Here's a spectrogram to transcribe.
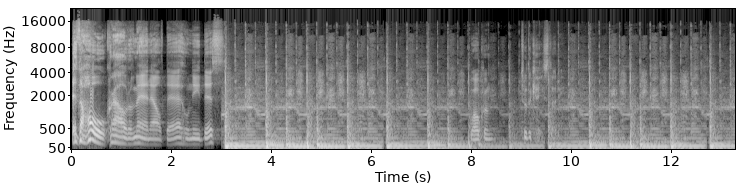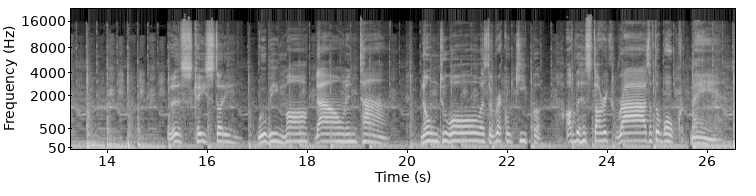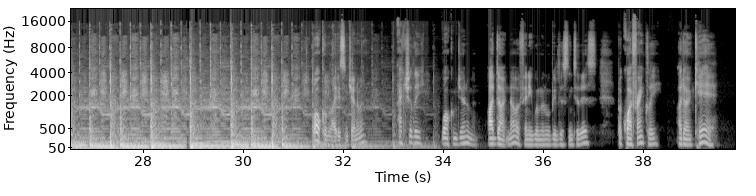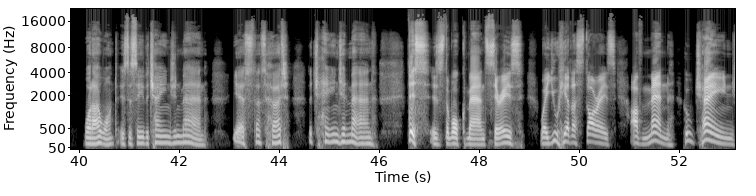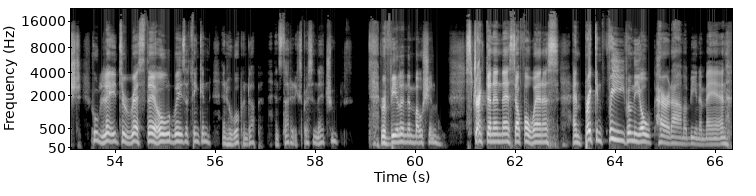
There's a whole crowd of men out there who need this. Welcome to the case study. This case study will be marked down in time, known to all as the record keeper of the historic rise of the woke man. Welcome, ladies and gentlemen. Actually, welcome, gentlemen. I don't know if any women will be listening to this, but quite frankly, I don't care. What I want is to see the change in man. Yes, that's hurt. the change in man. This is the Woke Man series, where you hear the stories of men who changed, who laid to rest their old ways of thinking, and who opened up and started expressing their truth, revealing emotion, strengthening their self awareness, and breaking free from the old paradigm of being a man.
